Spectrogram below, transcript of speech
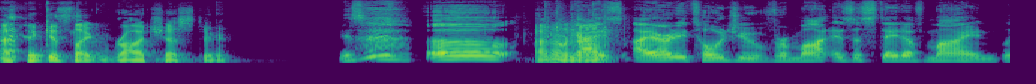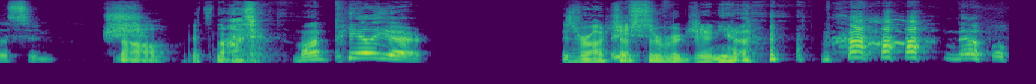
I think it's like Rochester. Is it? Oh, I don't know. guys, I already told you Vermont is a state of mind. Listen. No, it's not. Montpelier. Is Rochester, Virginia? no.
